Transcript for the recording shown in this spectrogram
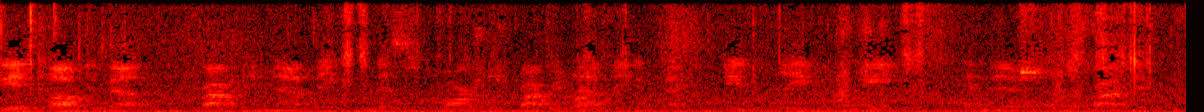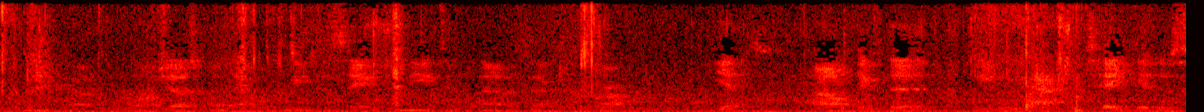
we had talked about property not being, Ms. Marshall's property not being affected. Do you believe if we administer the project, we could make an adjustment that would meet the safety needs and would not affect the property? Yes, I don't think that we would have to take it as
